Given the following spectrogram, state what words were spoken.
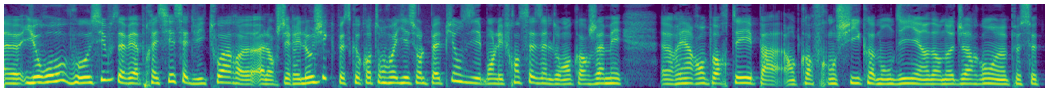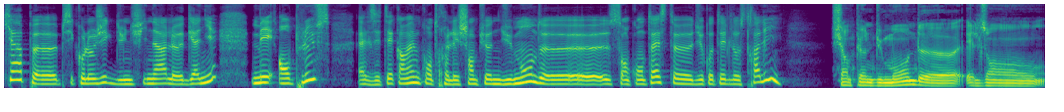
Euh, vous aussi, vous avez apprécié cette victoire. euh, alors, je dirais logique, parce que quand on voyait sur le papier, on se disait, bon, les Françaises, elles n'ont encore jamais rien remporté, pas encore franchi, comme on dit hein, dans notre jargon, un peu ce cap psychologique d'une finale gagnée. Mais en plus, elles étaient quand même contre les championnes du monde, sans conteste, du côté de l'Australie. Championnes du monde, euh, elles ont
